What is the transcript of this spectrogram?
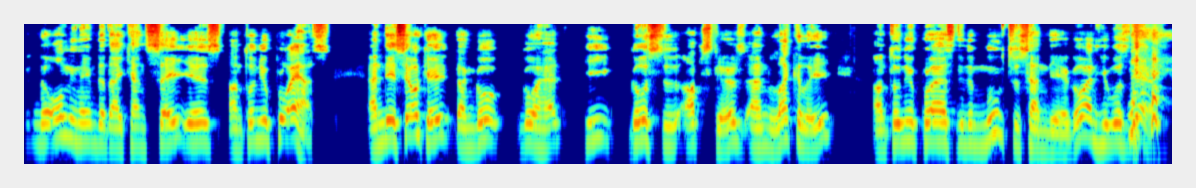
the only name that I can say is Antonio Prohías. And they say, okay, then go, go ahead. He goes to upstairs and luckily Antonio Prohías didn't move to San Diego and he was there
